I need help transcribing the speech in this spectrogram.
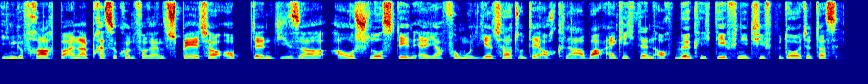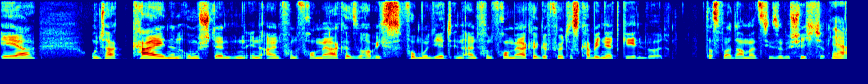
ihn gefragt bei einer Pressekonferenz später, ob denn dieser Ausschluss, den er ja formuliert hat und der auch klar war, eigentlich denn auch wirklich definitiv bedeutet, dass er unter keinen Umständen in ein von Frau Merkel, so habe ich es formuliert, in ein von Frau Merkel geführtes Kabinett gehen würde. Das war damals diese Geschichte. Ja.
